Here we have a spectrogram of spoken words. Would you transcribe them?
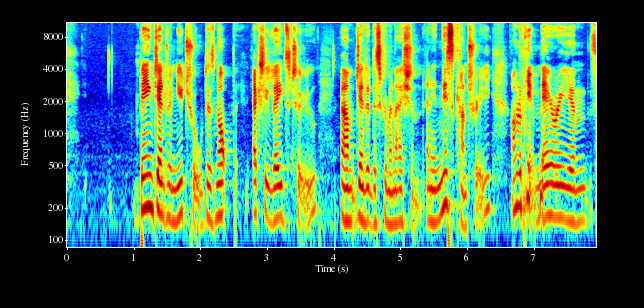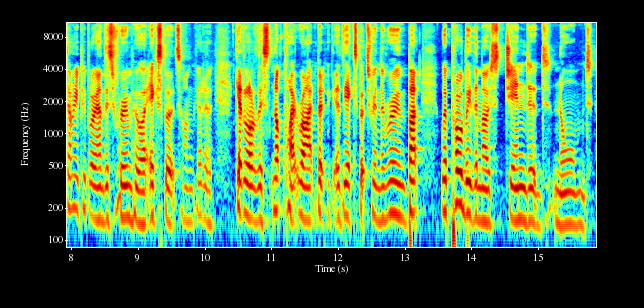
being gender neutral does not actually leads to um, gender discrimination. And in this country, I'm looking at Mary and so many people around this room who are experts. I'm going to get a lot of this not quite right, but the experts are in the room. But we're probably the most gendered, normed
